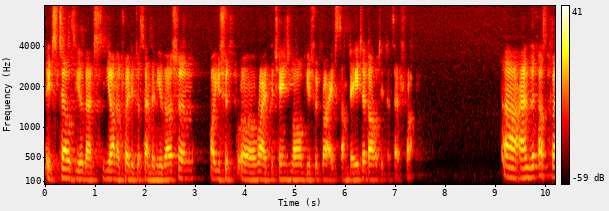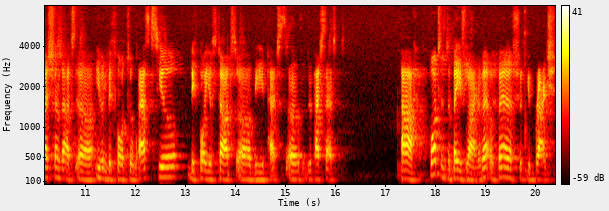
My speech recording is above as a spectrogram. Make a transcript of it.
It tells you that you are not ready to send a new version, or you should uh, write the change log, you should write some data about it, etc. Uh, and the first question that uh, even B4 tool asks you, before you start uh, the patch the patch set, ah, what is the baseline? Where, where should you branch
